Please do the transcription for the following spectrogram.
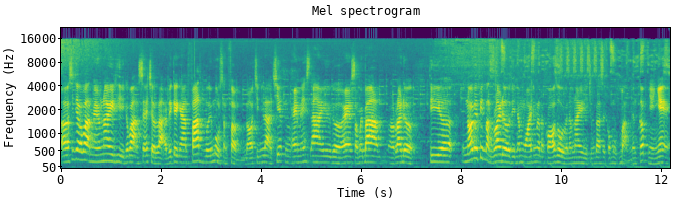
À, xin chào các bạn, ngày hôm nay thì các bạn sẽ trở lại với kênh An Phát với một sản phẩm đó chính là chiếc MSI GE63 Rider. Thì uh, nói về phiên bản Rider thì năm ngoái chúng ta đã có rồi và năm nay thì chúng ta sẽ có một bản nâng cấp nhẹ nhẹ.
